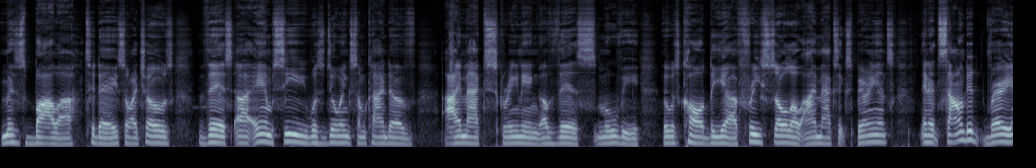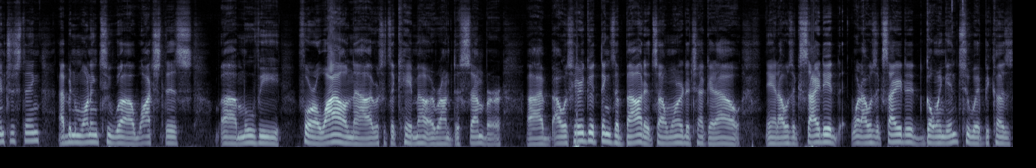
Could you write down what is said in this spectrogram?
Miss Bala today, so I chose this. Uh, AMC was doing some kind of IMAX screening of this movie. It was called the uh, Free Solo IMAX Experience, and it sounded very interesting. I've been wanting to uh, watch this uh, movie for a while now, ever since it came out around December. Uh, I was hearing good things about it, so I wanted to check it out. And I was excited when I was excited going into it because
